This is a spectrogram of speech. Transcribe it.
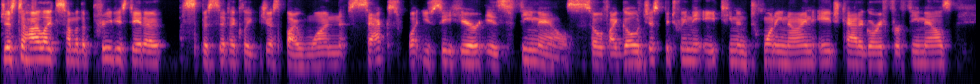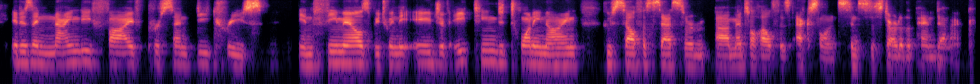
Just to highlight some of the previous data specifically just by one sex, what you see here is females. So if I go just between the 18 and 29 age category for females, it is a 95% decrease in females between the age of 18 to 29 who self-assess their uh, mental health as excellent since the start of the pandemic.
